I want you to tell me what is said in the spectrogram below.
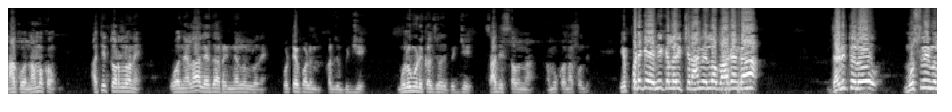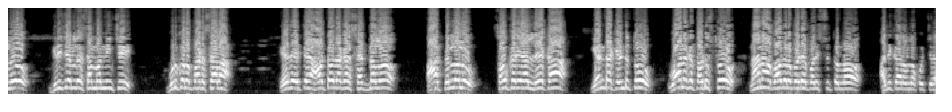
నాకు నమ్మకం అతి త్వరలోనే ఓ నెల లేదా రెండు నెలల్లోనే పొట్టేపాళెం కలిసి బ్రిడ్జి ములుముడి కలిసి బ్రిడ్జి సాధిస్తా ఉన్న నమ్మకం నాకుంది. ఇప్పటికే ఎన్నికల్లో ఇచ్చిన హామీల్లో భాగంగా దళితులు ముస్లింలు గిరిజనులకు సంబంధించి గురుకుల పాఠశాల ఏదైతే ఆటోనగర్ షెడ్లలో ఆ పిల్లలు సౌకర్యాలు లేక ఎండకెండుతూ వానకు తడుస్తూ నానా బాధలు పడే పరిస్థితుల్లో అధికారంలోకి వచ్చిన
